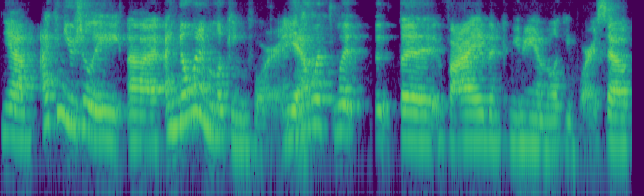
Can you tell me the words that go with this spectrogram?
Yeah, I can usually uh, I know what I'm looking for. and I Yeah. know what what the, the vibe and community I'm looking for. So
